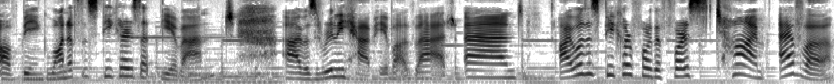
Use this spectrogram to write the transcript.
of being one of the speakers at the event. I was really happy about that, and I was a speaker for the first time ever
